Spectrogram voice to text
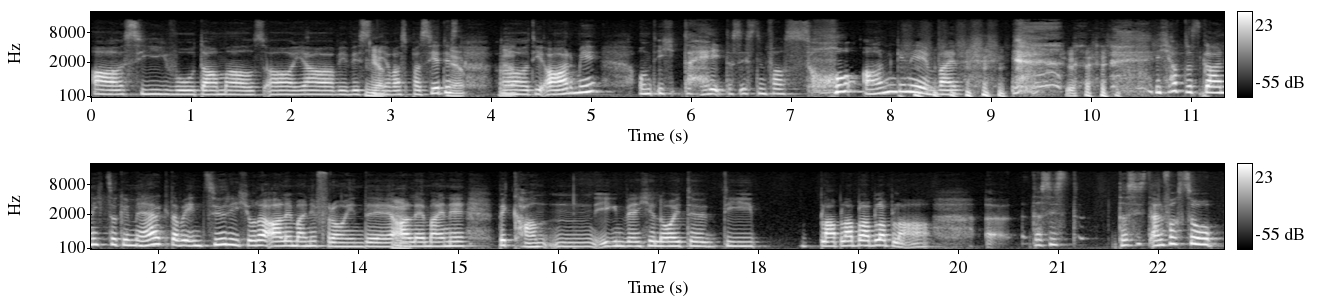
ah, sie, wo damals, ah ja, wir wissen ja, ja was passiert ist, ah, die Arme und ich, hey, das ist im Fall so angenehm, weil ich habe das gar nicht so gemerkt, aber in Zürich oder alle meine Freunde, alle meine Bekannten, irgendwelche Leute, die bla bla bla bla bla, äh, das ist das ist einfach so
